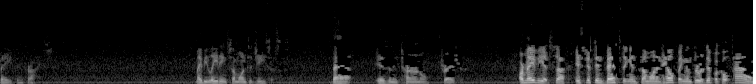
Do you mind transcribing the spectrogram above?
faith in Christ? Maybe leading someone to Jesus. That is an eternal treasure. Or maybe it's uh, it's just investing in someone and helping them through a difficult time,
